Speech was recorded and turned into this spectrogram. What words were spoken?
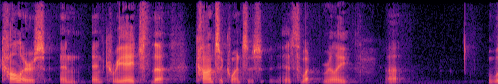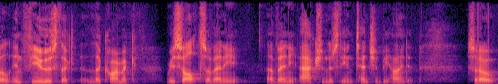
colors and, and creates the consequences. It's what really uh, will infuse the, the karmic results of any, of any action, is the intention behind it. So,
